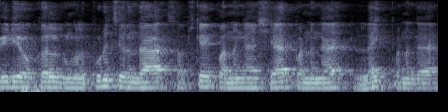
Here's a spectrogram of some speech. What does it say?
வீடியோக்கள் உங்களுக்கு பிடிச்சிருந்தா சப்ஸ்கிரைப் பண்ணுங்கள் ஷேர் பண்ணுங்கள் லைக் பண்ணுங்கள்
